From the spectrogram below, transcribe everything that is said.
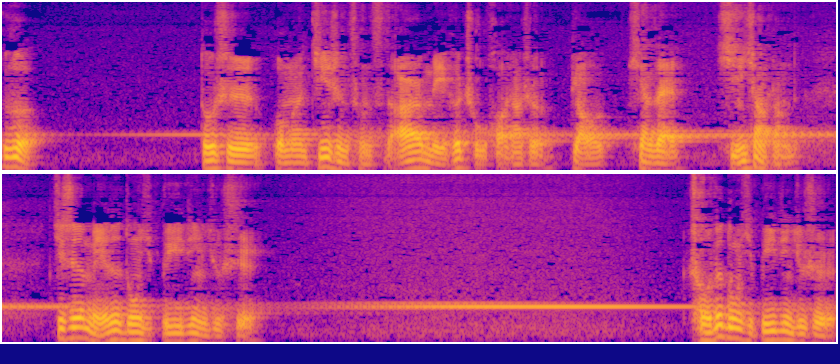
恶都是我们精神层次的，而美和丑好像是表现在形象上的。其实美的东西不一定就是丑的东西，不一定就是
